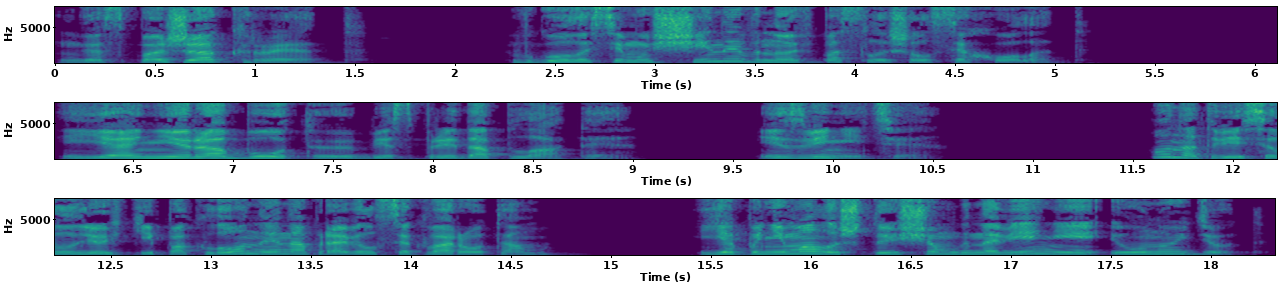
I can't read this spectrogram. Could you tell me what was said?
«Госпожа Крет!» В голосе мужчины вновь послышался холод. «Я не работаю без предоплаты. Извините, он отвесил легкий поклон и направился к воротам. Я понимала, что еще мгновение, и он уйдет.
